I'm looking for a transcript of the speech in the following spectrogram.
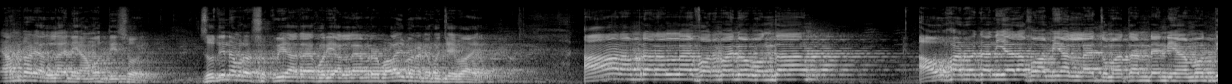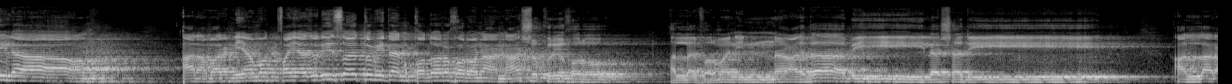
আমরা আল্লাহ নিয়ামত দিস যদি আমরা শুক্রিয়া আদায় করি, আল্লাহ আমরা বাড়াই বানানি হচ্ছে ভাই আর আমরা আল্লাহ ফরমাইন, বন্দা আওখানো জানিয়া রাখো, আমি আল্লাহ তোমার তান্ডে নিয়ামত দিলাম। আর আমার নিয়ামত পাইয়া যদি তুমি তেন কদর করো না না শুক্রিয়া করো। আল্লাহ ফরমান আল্লাহর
